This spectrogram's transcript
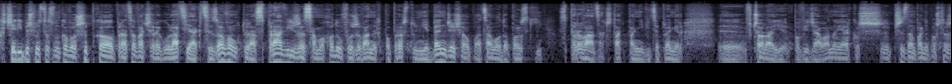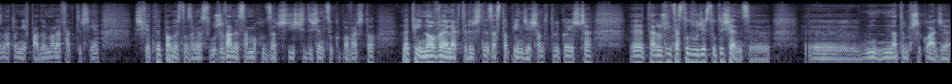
Chcielibyśmy stosunkowo szybko opracować regulację akcyzową, która sprawi, że samochodów używanych po prostu nie będzie się opłacało do Polski sprowadzać. Tak pani wicepremier wczoraj powiedziała. No ja jakoś przyznam panie pośle, że na to nie wpadłem, ale faktycznie świetny pomysł. No zamiast używany samochód za 30 tysięcy kupować, to lepiej nowy elektryczny za 150, tylko jeszcze e, ta różnica 120 tysięcy e, na tym przykładzie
